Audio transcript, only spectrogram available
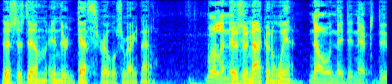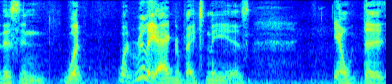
This is them in their death throes right now. Well, because they are not going to win. No, and they didn't have to do this. And what what really aggravates me is, you know, the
